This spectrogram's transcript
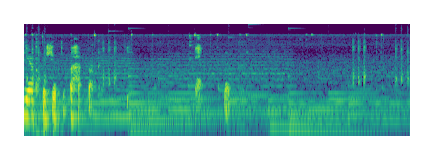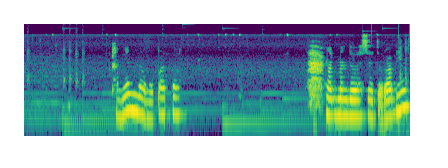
Jak to się tu... Aha, tak. Kamienna łopata. Jak będę sobie to robił.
